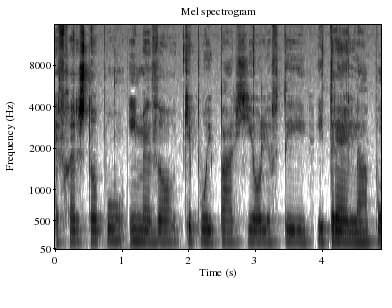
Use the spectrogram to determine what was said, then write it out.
ευχαριστώ που είμαι εδώ και που υπάρχει όλη αυτή η τρέλα που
